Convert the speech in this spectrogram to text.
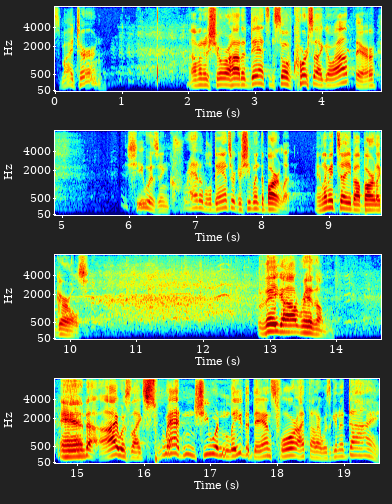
it's my turn. I'm going to show her how to dance. And so, of course, I go out there. She was an incredible dancer because she went to Bartlett. And let me tell you about Bartlett girls. They got rhythm. And I was like sweating. She wouldn't leave the dance floor. I thought I was going to die.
